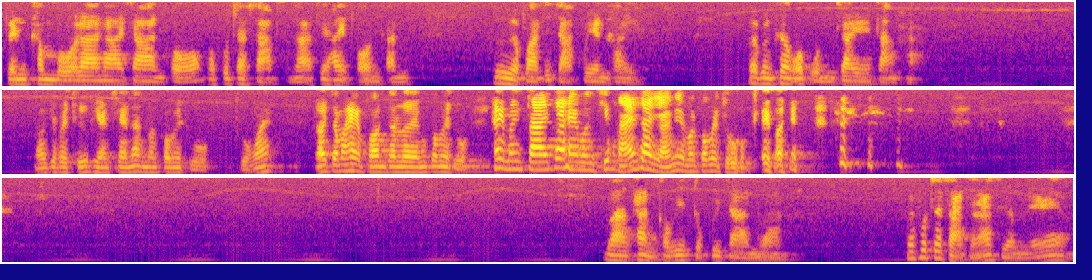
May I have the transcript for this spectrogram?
เป็นคำโบราณอาจารย์ของพระพุทธศาสนาที่ให้พรกัน เพื่อปราศจากเวียนไทยเพื่อเป็นเครื่องอบอุ่นใจต่างหากเราจะไปถือเพียงแค่นั้นมันก็ไม่ถูก ถูกไหมเราจะไม่ให้พรกันเลยมันก็ไม่ถูก ให้มันตายใช่ให้มันชิบหายใช่อย่างนี้มันก็ไม่ถูกใช่ไหม บางท่านก็วิตกวิจารณ์ว่าพระพุทธศาสนาเสื่อมแล้ว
